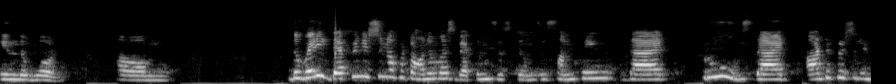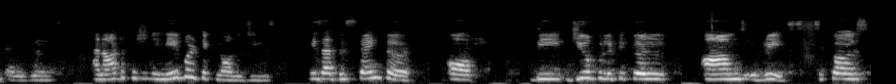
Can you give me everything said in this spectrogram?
in the world. Um, the very definition of autonomous weapon systems is something that proves that artificial intelligence and artificial enabled technologies is at the center of the geopolitical arms race because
